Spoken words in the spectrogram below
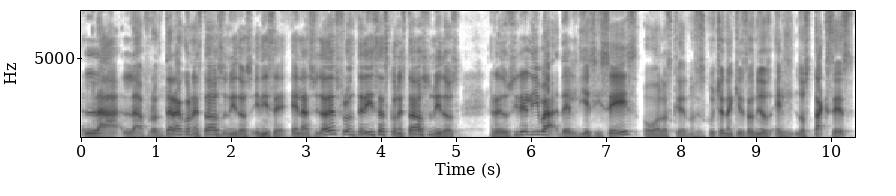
la, la frontera con Estados Unidos. Y dice: En las ciudades fronterizas con Estados Unidos, reducir el IVA del 16, o a los que nos escuchan aquí en Estados Unidos, el- los taxes,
